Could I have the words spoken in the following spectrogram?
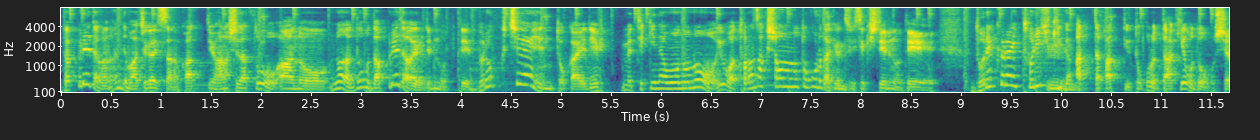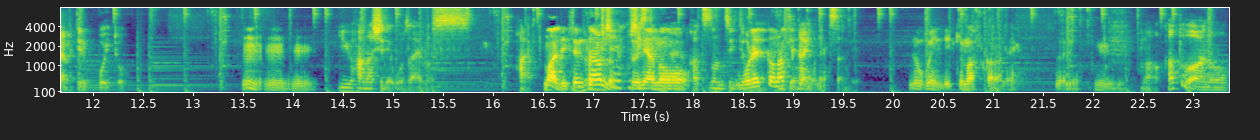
ダプレーダーがなんで間違えてたのかっていう話だとあの、まあ、どうもダプレーダーがやってるのってブロックチェーンとかで的なものの要はトランザクションのところだけを追跡しているので、どれくらい取引があったかっていうところだけをどうも調べてるっぽいとうんうんうん。いう話でございます。はい、まあディセントランド普通にあの活動についてウォレットなくても。ログインできますからね。うん。まあ、あとはあの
